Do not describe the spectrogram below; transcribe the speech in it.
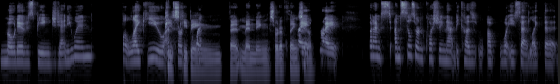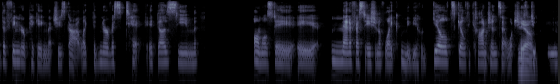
motives being genuine. But like you, I'm sort of mending sort of things Right, yeah right. But I'm st- I'm still sort of questioning that because of what you said, like the the finger picking that she's got, like the nervous tick. It does seem almost a a manifestation of like maybe her guilt, guilty conscience at what she's yeah doing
